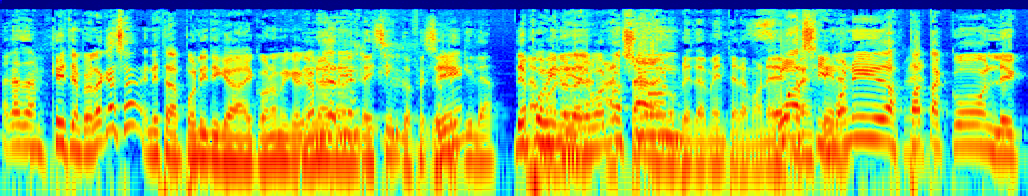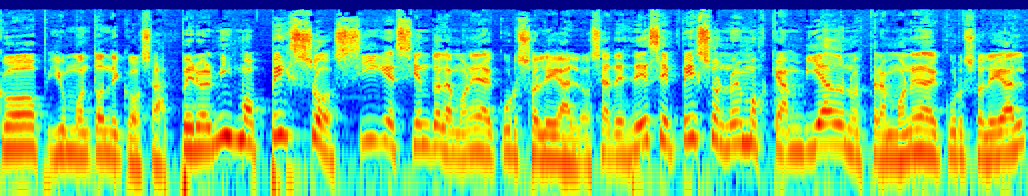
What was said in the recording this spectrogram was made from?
la casa. Cristian pero la casa en esta política económica cambiaria. 1995, efecto Sí. tequila. Después La vino la devaluación. completamente la moneda Cuasi monedas, Claro. Patacón, Lecop y un montón de cosas. Pero el mismo peso sigue siendo la moneda de curso legal. O sea, desde ese peso no hemos cambiado nuestra moneda de curso legal.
